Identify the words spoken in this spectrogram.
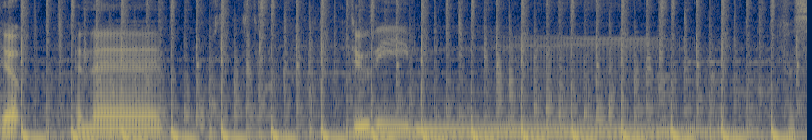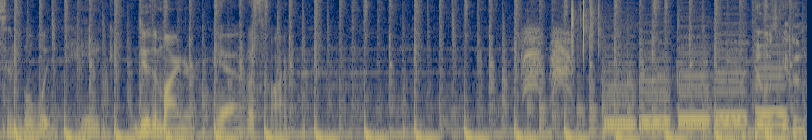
Yep. And then do the. If a symbol would take. Do the miner. Yeah, that's fine. All to do is get an.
